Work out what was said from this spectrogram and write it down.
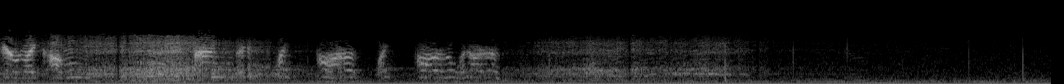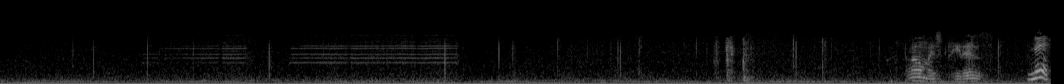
here they come. And it's White Star, White Star the winner. Miss Peters. Nick.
